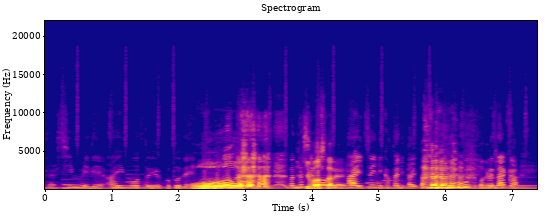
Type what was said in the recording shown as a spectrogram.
じゃあ新芽で相棒ということで。おお 行きましたね。はいついに語りたいと思います。なんか「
